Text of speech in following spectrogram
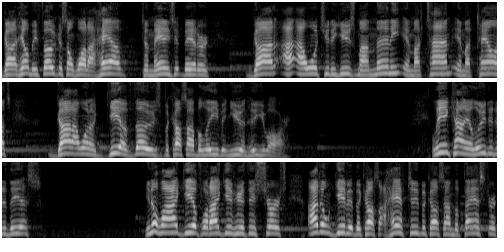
God, help me focus on what I have to manage it better God, I, I want you to use my money and my time and my talents. God, I want to give those because I believe in you and who you are. Lynn kind of alluded to this. You know why I give what I give here at this church? I don't give it because I have to, because I'm the pastor.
